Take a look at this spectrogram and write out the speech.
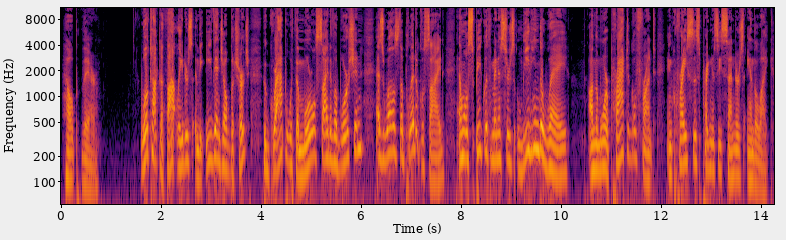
help there? We'll talk to thought leaders in the evangelical church who grapple with the moral side of abortion as well as the political side, and we'll speak with ministers leading the way on the more practical front in crisis pregnancy centers and the like.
